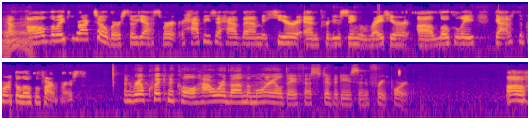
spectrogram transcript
All Yep, right. all the way through October. So yes, we're happy to have them here and producing right here uh, locally. Got to support the local farmers. And real quick, Nicole, how were the Memorial Day festivities in Freeport? Oh,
